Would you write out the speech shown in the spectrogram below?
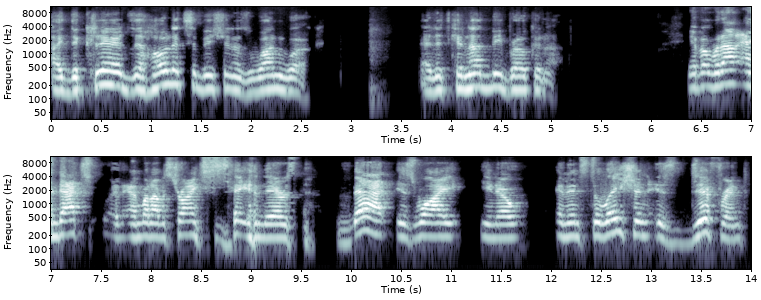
I declared the whole exhibition as one work, and it cannot be broken up. Yeah, but what I and that's and what I was trying to say in there is that is why you know an installation is different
